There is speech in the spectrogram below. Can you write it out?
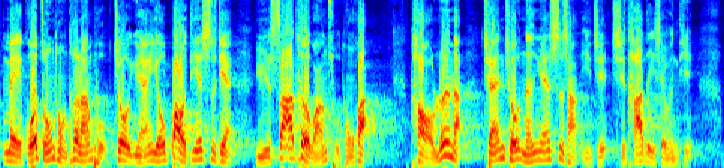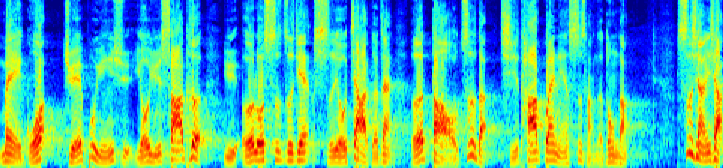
美国总统特朗普就原油暴跌事件与沙特王储通话，讨论了全球能源市场以及其他的一些问题。美国绝不允许由于沙特与俄罗斯之间石油价格战而导致的其他关联市场的动荡。试想一下。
